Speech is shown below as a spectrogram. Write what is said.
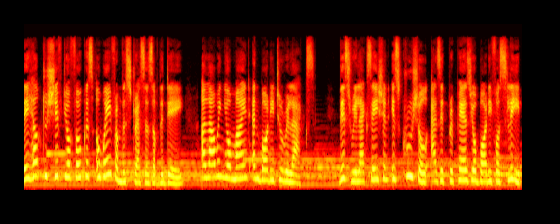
They help to shift your focus away from the stresses of the day, allowing your mind and body to relax. This relaxation is crucial as it prepares your body for sleep,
